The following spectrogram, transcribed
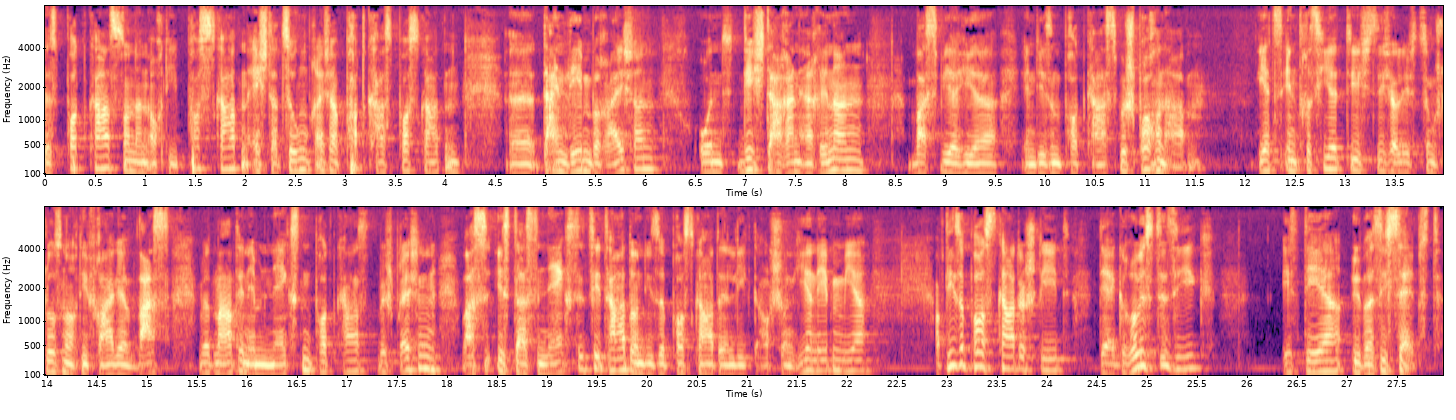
des Podcasts, sondern auch die Postkarten, echter Zungenbrecher, Podcast-Postkarten, äh, dein Leben bereichern und dich daran erinnern, was wir hier in diesem Podcast besprochen haben. Jetzt interessiert dich sicherlich zum Schluss noch die Frage, was wird Martin im nächsten Podcast besprechen? Was ist das nächste Zitat? Und diese Postkarte liegt auch schon hier neben mir. Auf dieser Postkarte steht, der größte Sieg ist der über sich selbst.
